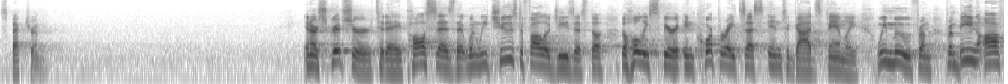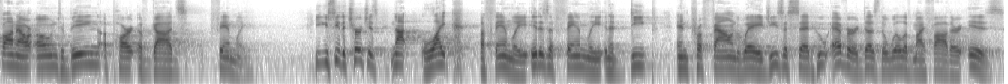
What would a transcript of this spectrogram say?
spectrum? In our scripture today, Paul says that when we choose to follow Jesus, the, the Holy Spirit incorporates us into God's family. We move from, from being off on our own to being a part of God's family. You, you see, the church is not like a family, it is a family in a deep and profound way. Jesus said, Whoever does the will of my Father is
